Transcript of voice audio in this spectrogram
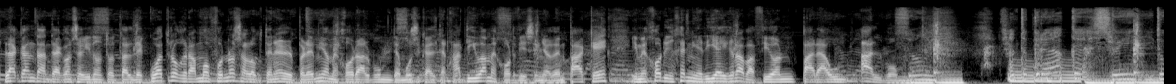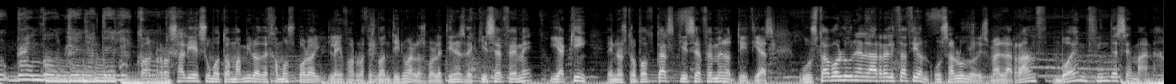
La cantante ha conseguido un total de cuatro gramófonos al obtener el premio a Mejor Álbum de Música Alternativa, Mejor Diseño de Empaque y Mejor Ingeniería y Grabación para un álbum. Con Rosalía y su Motomami lo dejamos por hoy. La información continúa en los boletines de XFM y aquí en nuestro podcast XFM Noticias. Gustavo Luna en la realización. Un saludo, Ismael Arranz. Buen fin de semana.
